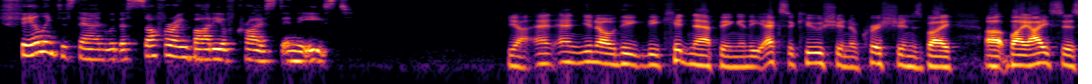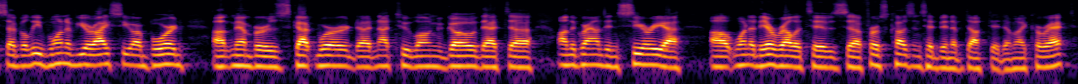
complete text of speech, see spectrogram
failing to stand with the suffering body of Christ in the East. Yeah, and, and you know, the, the kidnapping and the execution of Christians by, uh, by ISIS, I believe one of your ICR board uh, members got word uh, not too long ago that uh, on the ground in Syria, uh, one of their relatives, uh, first cousins, had been abducted. Am I correct?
